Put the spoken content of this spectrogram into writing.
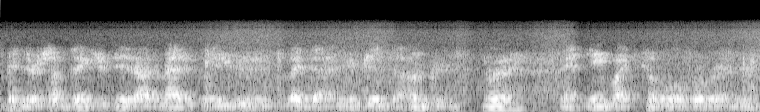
I mean, there's some things you did automatically. You laid down, you did the hundred, Right. and he might come over and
